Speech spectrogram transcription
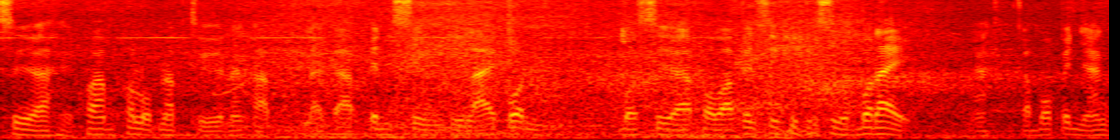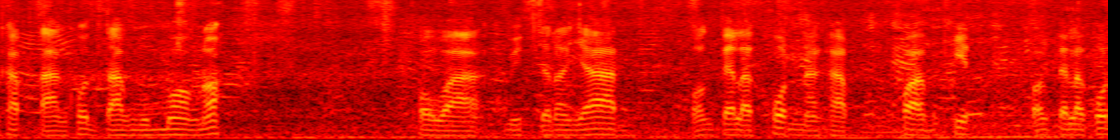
เสื่อให้ความเคารพนับถือนะครับ แล้วก็เป็นสิ่งที่หลายคนบ่เสือเพราะว่าเป็นสิ่งที่พิสูจน์บ่ได้นะก็บ่เป็นหยังครับต่างคนต่างมุมมองเนาะ เพราะว่าวิจารณญาณของแต่ละคนนะครับ ความคิดของแต่ละคน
